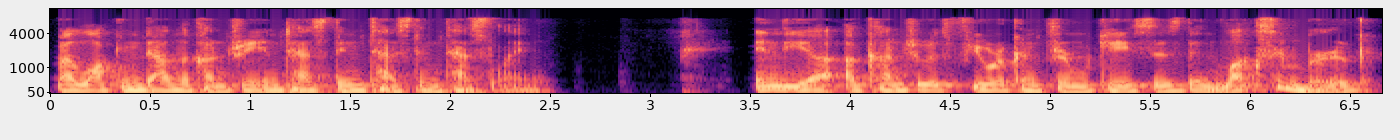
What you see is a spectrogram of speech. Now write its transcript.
by locking down the country and testing, testing, testing. India, a country with fewer confirmed cases than Luxembourg,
